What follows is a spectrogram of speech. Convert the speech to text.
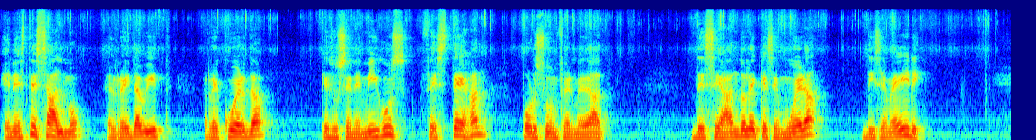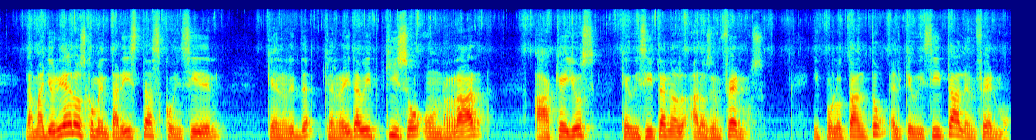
En este salmo, el rey David recuerda que sus enemigos festejan por su enfermedad, deseándole que se muera, dice Meire. La mayoría de los comentaristas coinciden que el, rey, David quiso honrar a aquellos que visitan a los enfermos. Y por lo tanto el que visita al enfermo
